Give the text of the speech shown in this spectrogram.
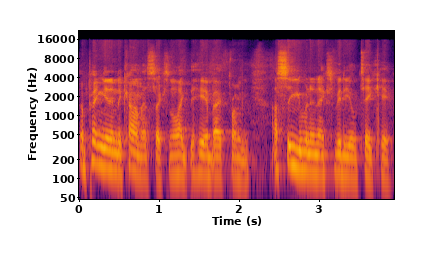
opinion in the comment section. I'd like to hear back from you. I'll see you in the next video. Take care.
